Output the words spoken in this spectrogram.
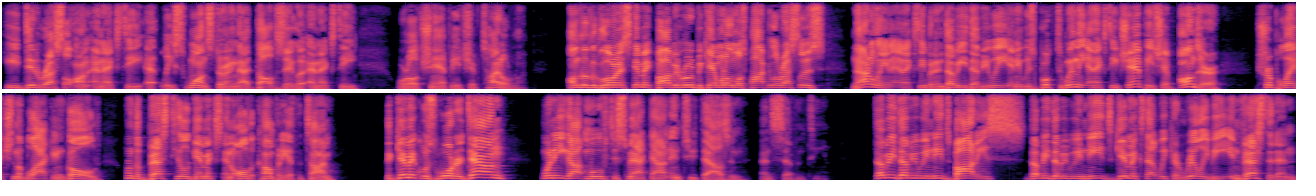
He did wrestle on NXT at least once during that Dolph Ziggler NXT World Championship title run. Under the glorious gimmick, Bobby Roode became one of the most popular wrestlers not only in NXT, but in WWE. And he was booked to win the NXT Championship under Triple H in the black and gold, one of the best heel gimmicks in all the company at the time. The gimmick was watered down when he got moved to SmackDown in 2017. WWE needs bodies. WWE needs gimmicks that we can really be invested in.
